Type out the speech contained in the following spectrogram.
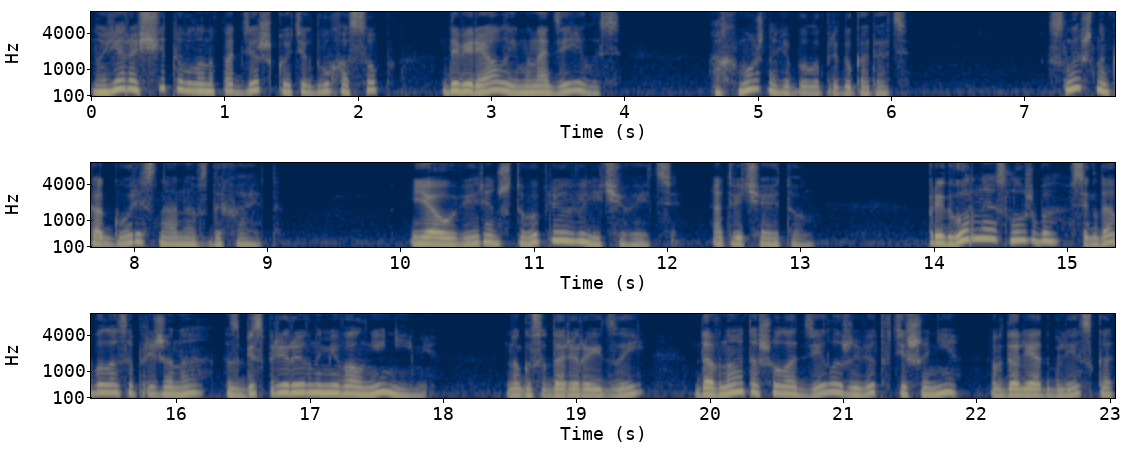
Но я рассчитывала на поддержку этих двух особ, доверяла им и надеялась. Ах, можно ли было предугадать? Слышно, как горестно она вздыхает. «Я уверен, что вы преувеличиваете», — отвечает он. Придворная служба всегда была сопряжена с беспрерывными волнениями, но государь Рейдзей — давно отошел от дела, живет в тишине, вдали от блеска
